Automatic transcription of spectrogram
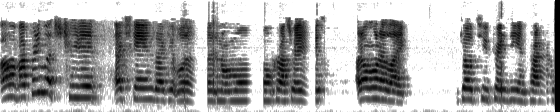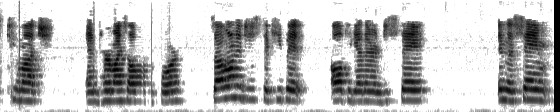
Um, I pretty much treated X Games like it was a normal cross race. I don't want to like go too crazy and practice too much and hurt myself before. So I wanted just to keep it all together and just stay in the same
